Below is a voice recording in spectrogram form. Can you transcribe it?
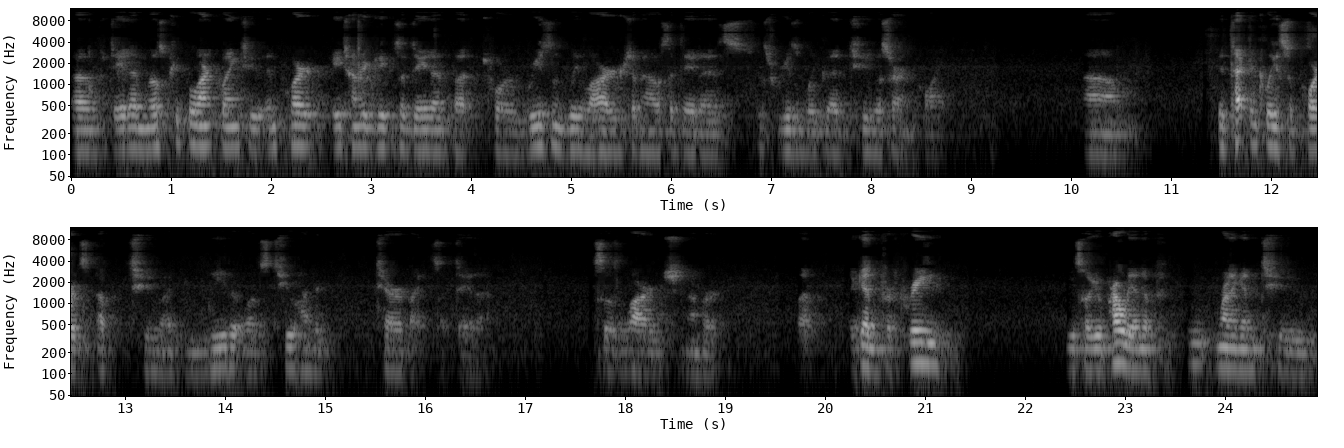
of data. Most people aren't going to import 800 gigs of data, but for reasonably large amounts of data, it's, it's reasonably good to a certain point. Um, it technically supports up to, I believe it was 200 terabytes of data. So it's a large number. But again, for free, So you'll probably end up running into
